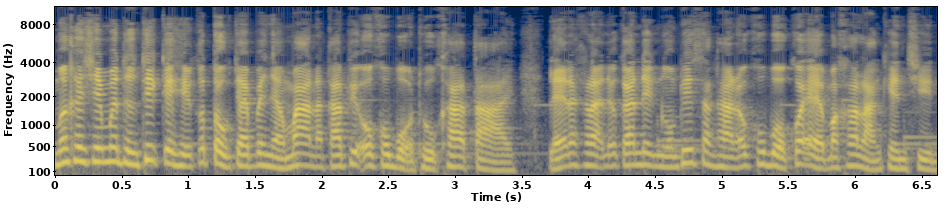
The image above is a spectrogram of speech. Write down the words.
เมื่อเคชิมาถึงที่เกิดเหตุก็ตกใจเป็นอย่างมากนะครับที่โอโคโบะถูกฆ่าตาย และในขณะเดียวกันเด็กหนุ่มที่สังหารโอโคโบะก็แอบมาข้างหลังเคนชิน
